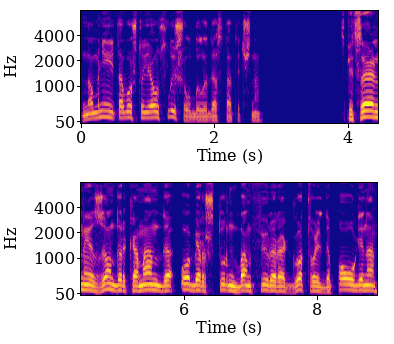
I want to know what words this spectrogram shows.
но мне и того, что я услышал, было достаточно. Специальная зондеркоманда оберштурмбанфюрера Готвальда Паугена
